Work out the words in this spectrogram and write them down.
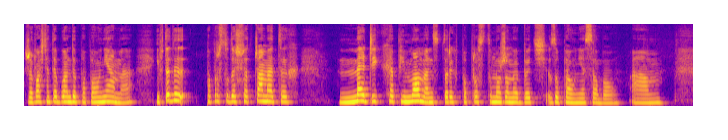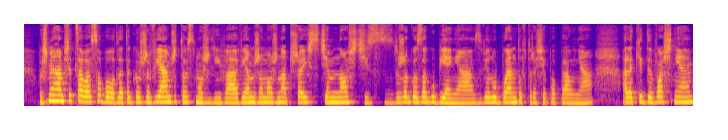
że właśnie te błędy popełniamy, i wtedy po prostu doświadczamy tych magic happy moments, w których po prostu możemy być zupełnie sobą. Um, Uśmiecham się cała sobą, dlatego że wiem, że to jest możliwe. Wiem, że można przejść z ciemności, z dużego zagubienia, z wielu błędów, które się popełnia, ale kiedy właśnie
